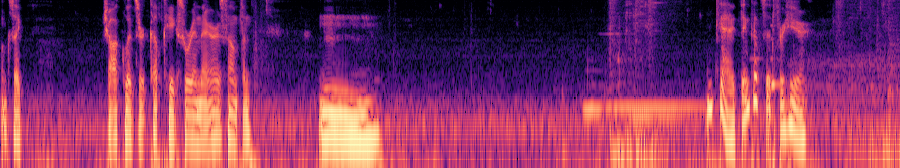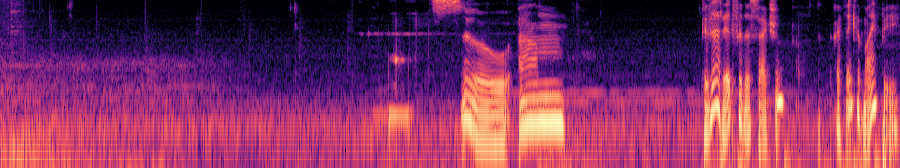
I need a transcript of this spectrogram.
Looks like chocolates or cupcakes were in there or something. Mmm. Okay, I think that's it for here. So, um... Is that it for this section? I think it might be.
